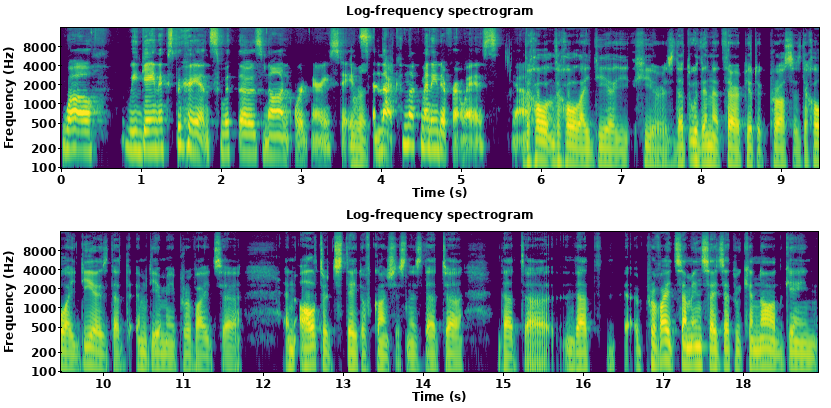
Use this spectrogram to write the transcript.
Well, we gain experience with those non-ordinary states right. and that can look many different ways yeah the whole the whole idea here is that within a therapeutic process the whole idea is that mdma provides uh, an altered state of consciousness that uh, that uh, that uh, provides some insights that we cannot gain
